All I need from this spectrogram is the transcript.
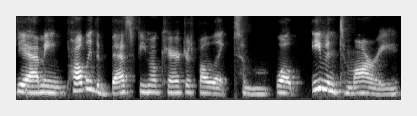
Yeah, I mean, probably the best female character is probably like to well, even Temari,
